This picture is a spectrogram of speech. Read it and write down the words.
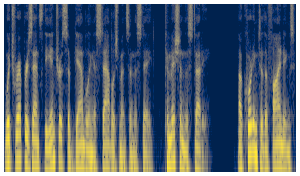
which represents the interests of gambling establishments in the state, commissioned the study. According to the findings,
